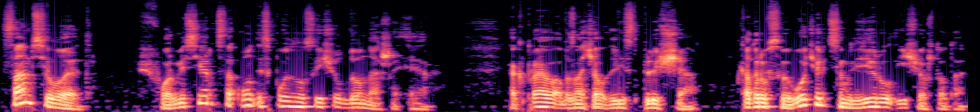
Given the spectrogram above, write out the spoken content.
Сам силуэт в форме сердца он использовался еще до нашей эры. Как правило, обозначал лист плюща, который в свою очередь символизировал еще что-то.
